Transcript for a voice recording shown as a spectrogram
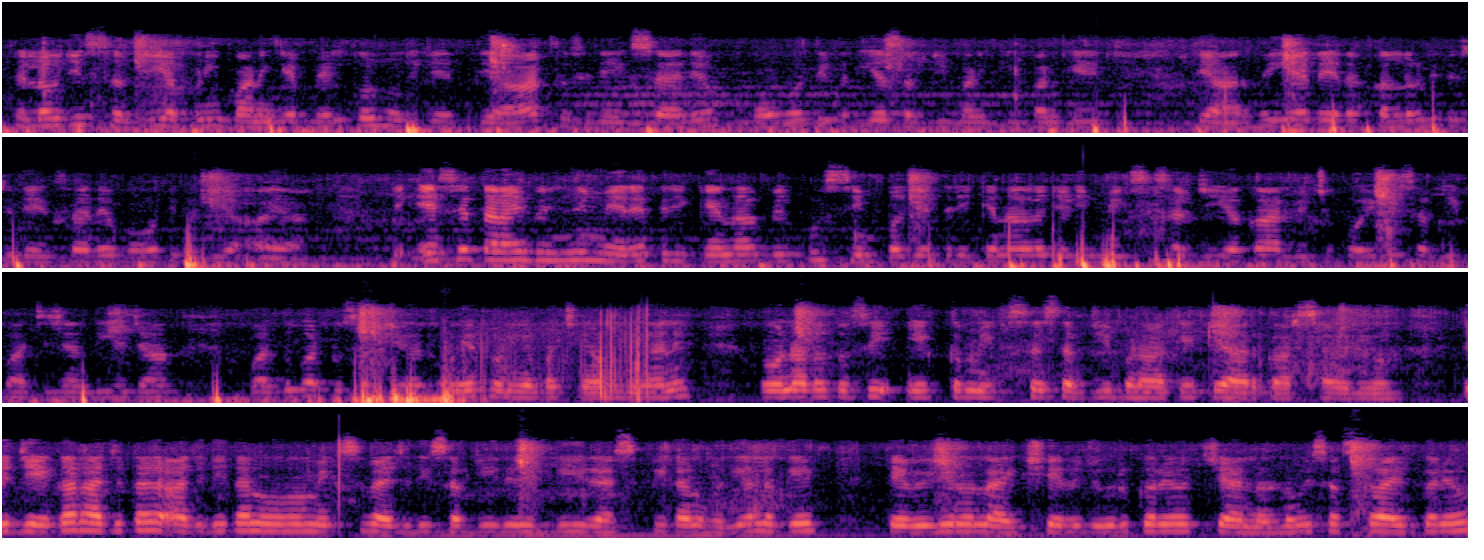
ਤੇ ਲਓ ਜੀ, ਸਬਜ਼ੀ ਆਪਣੀ ਬਣ ਕੇ ਬਿਲਕੁਲ ਹੋ ਗਈ ਜੇ ਤਿਆਰ, ਤੁਸੀਂ ਦੇਖ ਸਕਦੇ ਹੋ, ਬਹੁਤ ਹੀ ਵਧੀਆ ਸਬਜ਼ੀ ਬਣ ਕੇ ਬਣ ਕੇ ਤਿਆਰ ਹੋਈ ਹੈ ਤੇ ਇਹਦਾ ਕਲਰ ਵੀ ਤੁਸੀਂ ਦੇਖ ਸਕਦੇ ਹੋ, ਬਹੁਤ ਹੀ ਵਧੀਆ ਆਇਆ। ਤੇ ਇਸੇ ਤਰ੍ਹਾਂ ਹੀ ਤੁਸੀਂ ਮੇਰੇ ਤਰੀਕੇ ਨਾਲ ਬਿਲਕੁਲ ਸਿੰਪਲ ਜਿਹੇ ਤਰੀਕੇ ਨਾਲ ਜਿਹੜੀ ਮਿਕਸ ਸਬਜ਼ੀ ਆ, ਘਰ ਵਿੱਚ ਕੋਈ ਵੀ ਸਬਜ਼ੀ ਬਚ ਜਾਂਦੀ ਹੈ ਜਾਂ ਵਾਧੂ ਘੱਟੂ ਸਬਜ਼ੀਆਂ ਥੋੜ੍ਹੀਆਂ ਥੋੜ੍ਹੀਆਂ ਬਚੀਆਂ ਹੁੰਦੀਆਂ ਨੇ, ਉਹਨਾਂ ਤੋਂ ਤੁਸੀਂ ਇੱਕ ਮਿਕਸ ਸਬਜ਼ੀ ਬਣਾ ਕੇ ਤਿਆਰ ਕਰ ਸਕਦੇ ਹੋ। ਤੇ ਜੇਕਰ ਅੱਜ ਤਾਂ, ਅੱਜ ਦੀ ਤੁਹਾਨੂੰ ਉਹ ਮਿਕਸ ਵੈਜ ਦੀ ਸਬਜ਼ੀ ਦੀ ਦੀ ਰੈਸਪੀ ਤੁਹਾਨੂੰ ਵਧੀਆ ਲੱਗੇ, ਤੇ ਵੀਡੀਓ ਨੂੰ ਲਾਈਕ ਸ਼ੇਅਰ ਜ਼ਰੂਰ ਕਰਿਓ ਚੈਨਲ ਨੂੰ ਵੀ ਸਬਸਕ੍ਰਾਈਬ ਕਰਿਓ,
